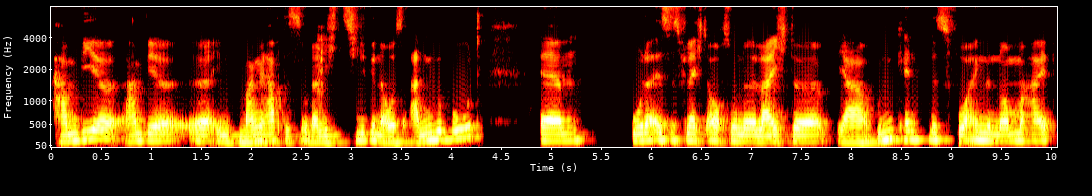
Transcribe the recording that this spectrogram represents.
haben wir, haben wir äh, eben mangelhaftes oder nicht zielgenaues Angebot? Ähm, oder ist es vielleicht auch so eine leichte ja, Unkenntnis, Voreingenommenheit?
